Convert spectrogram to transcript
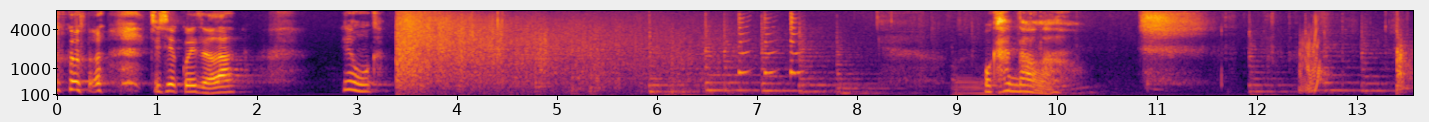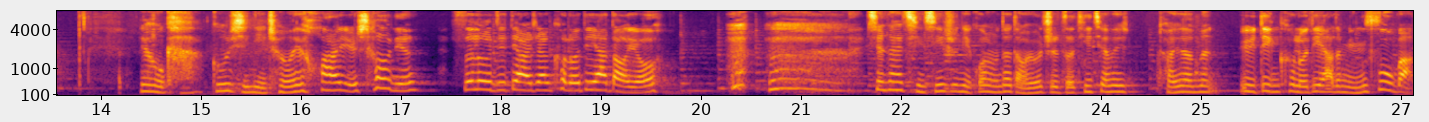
这些规则了？任务卡，我看到了。任务卡，恭喜你成为《花儿与少年》丝路记第二站克罗地亚导游。现在，请行使你光荣的导游职责，提前为团员们预定克罗地亚的民宿吧。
